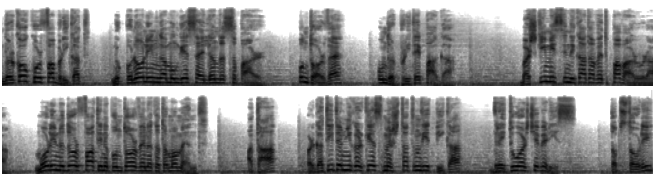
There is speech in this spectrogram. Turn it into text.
Ndërkohë kur fabrikat nuk punonin nga mungesa e lëndës së parë, punëtorëve u ndërpritej paga. Bashkimi i Sindikatave të Pavarura mori në dorë fatin e punëtorëve në këtë moment. Ata përgatitën një kërkesë me shtatëmbëdhjetë pika drejtuar qeverisë. Top Story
